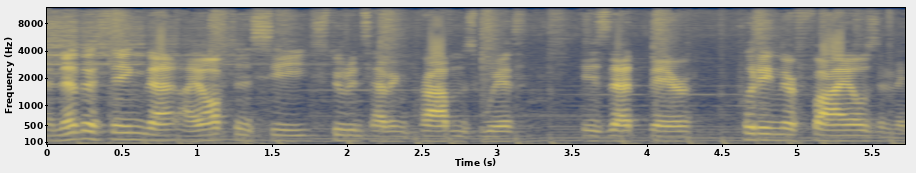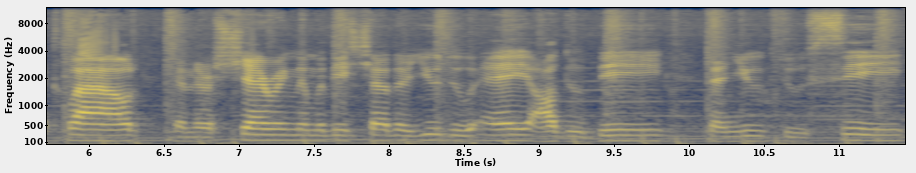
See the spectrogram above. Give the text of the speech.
Another thing that I often see students having problems with is that they're putting their files in the cloud, and they're sharing them with each other. You do A, I'll do B, then you do C,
